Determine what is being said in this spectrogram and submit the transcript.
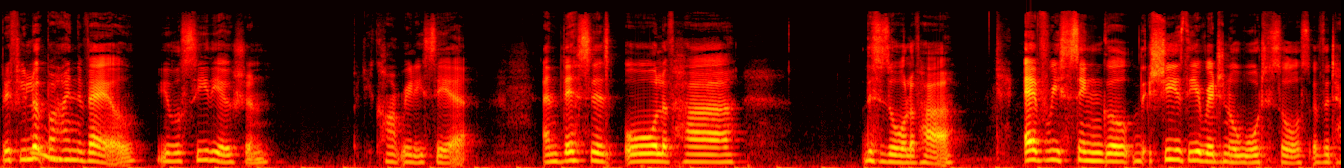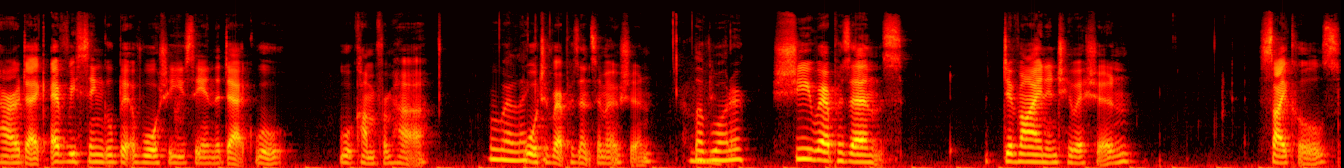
But if you look hmm. behind the veil, you will see the ocean, but you can't really see it. And this is all of her. This is all of her. Every single. She is the original water source of the tarot deck. Every single bit of water you see in the deck will will come from her. Ooh, I like water it. represents emotion. Love hmm. water. She represents divine intuition, cycles.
